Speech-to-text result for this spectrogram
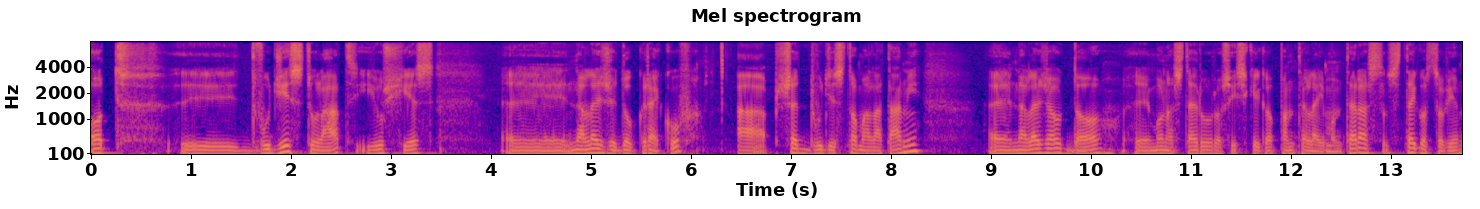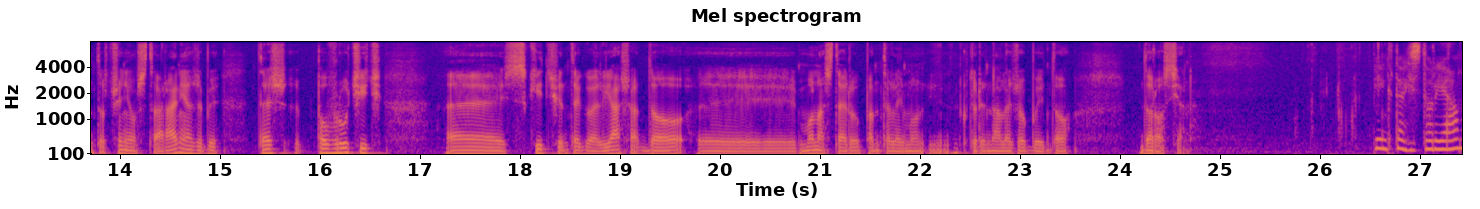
Od e, 20 lat już jest, należy do Greków, a przed 20 latami należał do e, monasteru rosyjskiego Pantelejmon. Teraz z tego co wiem, to czynią starania, żeby też powrócić e, skit świętego Eliasza do e, monasteru Pantelejmon, który należałby do, do Rosjan. Piękna historia,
